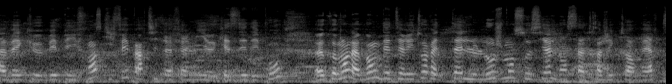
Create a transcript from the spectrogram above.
avec euh, BPI France, qui fait partie de la famille Caisse des dépôts. Comment la Banque des Territoires aide-t-elle le logement social dans sa trajectoire verte?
